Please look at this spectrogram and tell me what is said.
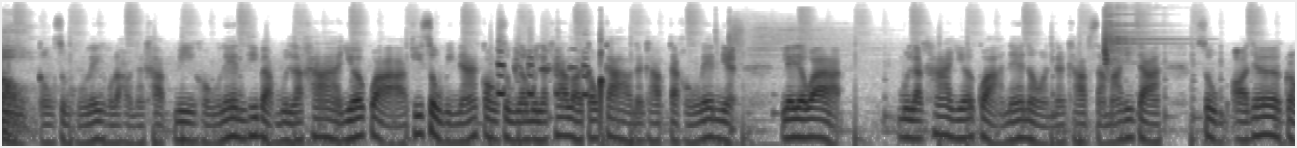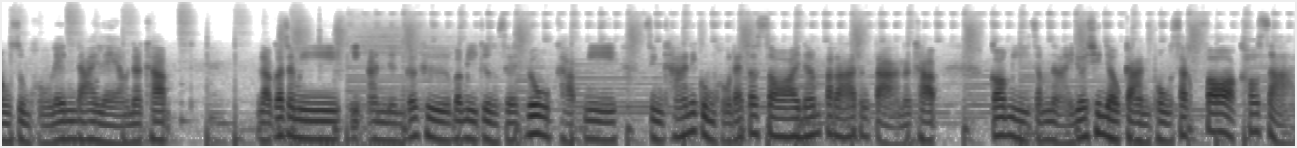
นี่กล่องสุ่มของเล่นของเรานะครับ มีของเล่นที่แบบมูลค่า เยอะกว่าที่สุ่มอีกนะ กล่องสุ่มเรามูลค่า199นะครับ แต่ของเล่นเนี่ยเรียกได้ว่ามูลค่าเยอะกว่าแน่นอนนะครับ สามารถที่จะสุ่มออเดอร์กล่องสุ่มของเล่นได้แล้วนะครับ เราก็จะมีอีกอันหนึ่งก็คือบะหมี่กึ่งเซตรูปครับ มีสินค้าในกลุ่มของแรตซอย น้ำปลาร้าต่างๆนะครับ ก็มีจำหน่ายด้วยเช่นเดียวกัน ผงซักฟอกข้าวสาร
